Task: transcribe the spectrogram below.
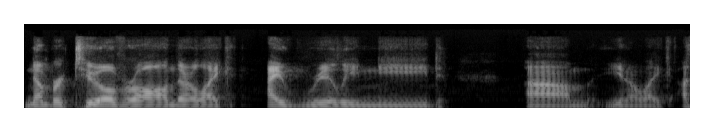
number two overall, and they're like, I really need. Um, you know, like a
